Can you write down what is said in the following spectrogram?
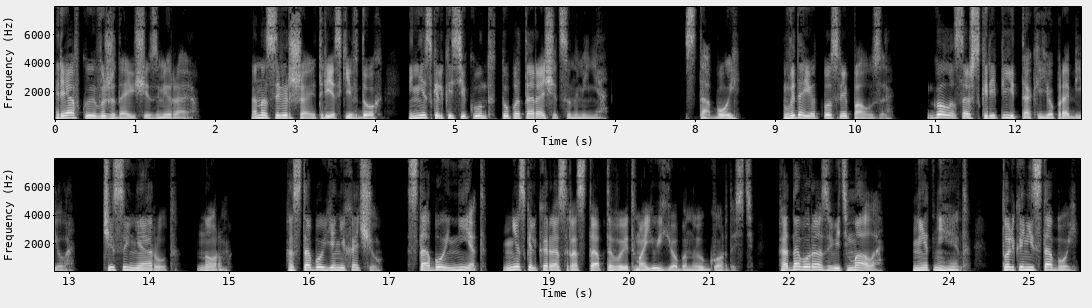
Рявкую, выжидающе замираю. Она совершает резкий вдох и несколько секунд тупо таращится на меня. «С тобой?» Выдает после паузы. Голос аж скрипит, так ее пробило. Часы не орут. Норм. «А с тобой я не хочу. С тобой нет!» Несколько раз растаптывает мою ебаную гордость. Одного раза ведь мало. Нет-нет, только не с тобой.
